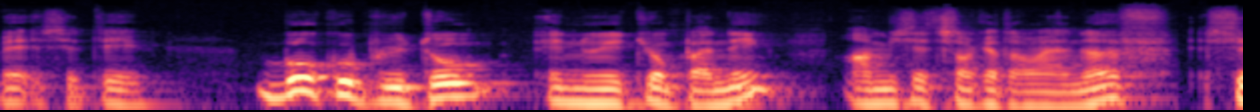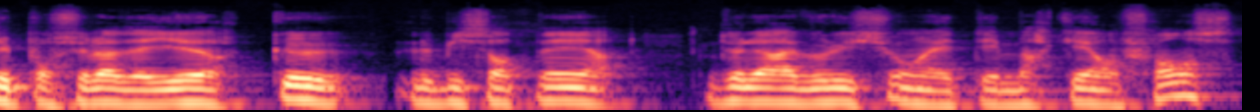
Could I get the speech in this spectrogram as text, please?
mais c'était beaucoup plus tôt et nous n'étions pas nés, en 1789. C'est pour cela d'ailleurs que le bicentenaire de la Révolution a été marqué en France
